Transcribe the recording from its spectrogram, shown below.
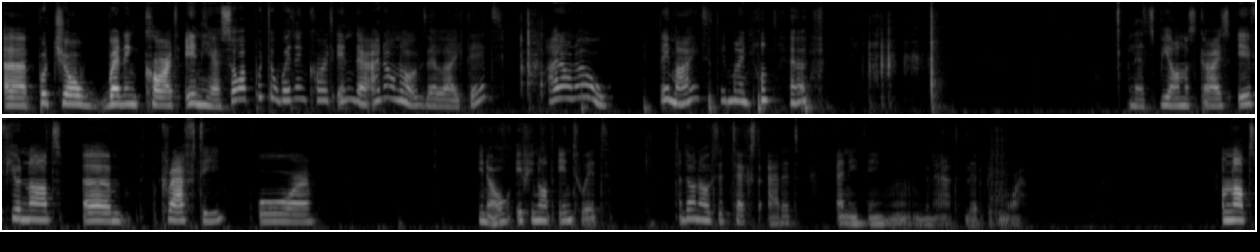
uh, put your wedding card in here. So I put the wedding card in there. I don't know if they liked it. I don't know. They might. They might not have. Let's be honest, guys. If you're not um, crafty or, you know, if you're not into it, I don't know if the text added anything. Mm, I'm going to add a little bit more. I'm not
